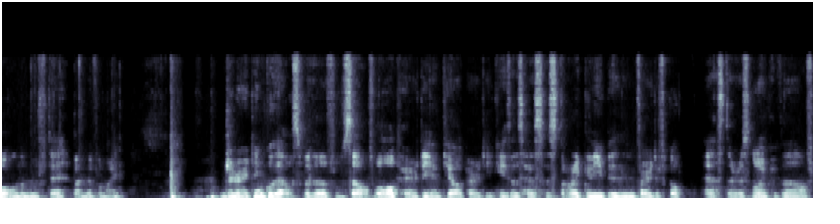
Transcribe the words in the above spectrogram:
On the move there, but never mind. Generating good outs for the full set of OLL parity and PLL parity cases has historically been very difficult, as there is no equivalent of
